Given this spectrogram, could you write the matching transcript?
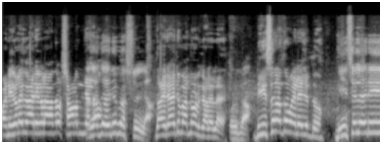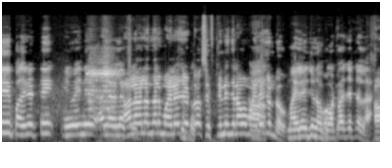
പണികൾ കാര്യങ്ങൾ അങ്ങനെ പ്രശ്നങ്ങളൊന്നും. അങ്ങനത്തെ ഒരു പ്രശ്നമില്ല. ധൈര്യമായിട്ട് പറഞ്ഞു കൊടുക്കാം അല്ലേ? കൊടുക്കാം. ഡീസൽ എത്ര മൈലേജ് കിട്ടും? ഡീസൽ ഒരു പതിനെട്ട് ഇരുപതിന്റെ ആ ലെവലിൽ എന്തായാലും മൈലേജ് കിട്ടും. സ്വിഫ്റ്റിന്റെ എഞ്ചിൻ മൈലേജ് ഉണ്ടോ മൈലേജ് ഉണ്ടോ കോട്ടറാജറ്റ് അല്ല. ആ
